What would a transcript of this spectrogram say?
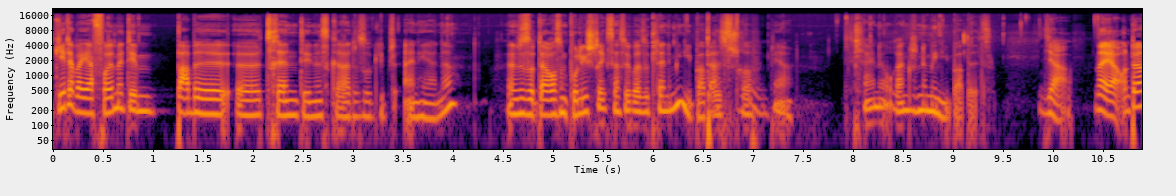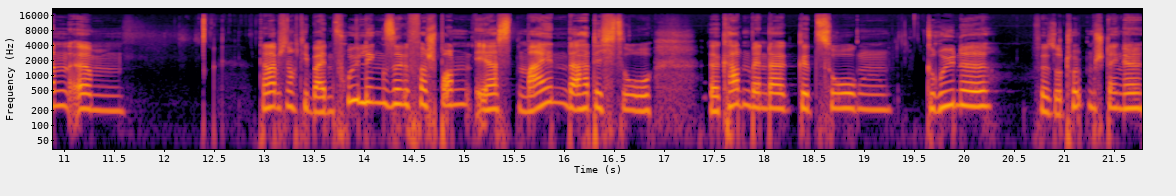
Geht aber ja voll mit dem Bubble-Trend, den es gerade so gibt, einher, ne? Wenn du so daraus einen Pulli strickst, hast du über so kleine Mini-Bubbles drauf. Ja. Kleine orangene Mini-Bubbles. Ja, naja, und dann, ähm, dann habe ich noch die beiden Frühlingse versponnen. Erst meinen, da hatte ich so äh, Kartenbänder gezogen, grüne für so Tulpenstängel.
